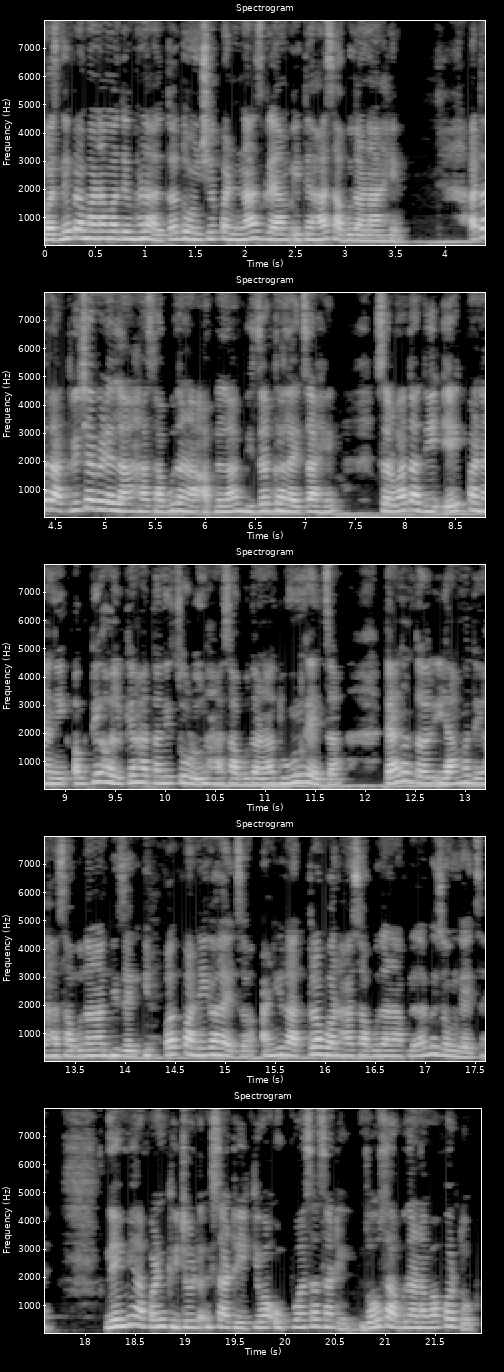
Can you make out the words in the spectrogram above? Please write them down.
वजनी प्रमाणामध्ये म्हणाल तर दोनशे पन्नास ग्रॅम इथे हा साबुदाणा आहे. आता रात्रीच्या वेळेला हा साबुदाणा आपल्याला भिजत घालायचा आहे. सर्वात आधी एक पाण्याने अगदी हलक्या हाताने चोळून हा साबुदाणा धुवून घ्यायचा. त्यानंतर यामध्ये हा साबुदाणा भिजेल इतपत पाणी घालायचं आणि रात्रभर हा साबुदाणा आपल्याला भिजवून घ्यायचा आहे नेहमी आपण खिचडीसाठी किंवा उपवासासाठी जो साबुदाणा वापरतो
